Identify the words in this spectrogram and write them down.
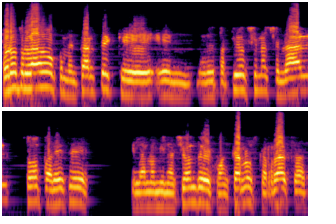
Por otro lado, comentarte que en, el Partido Acción Nacional todo parece en la nominación de Juan Carlos Carrazas,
